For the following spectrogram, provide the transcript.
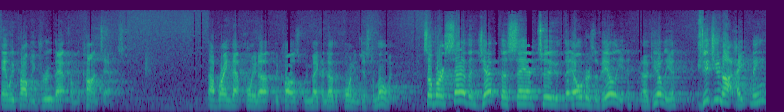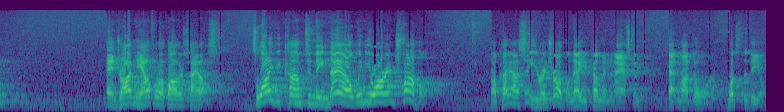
and we probably drew that from the context. I'll bring that point up because we make another point in just a moment. So, verse 7 Jephthah said to the elders of uh, Gilead, Did you not hate me and drive me out from my father's house? So, why have you come to me now when you are in trouble? Okay, I see you're in trouble. Now you're coming and asking at my door. What's the deal?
